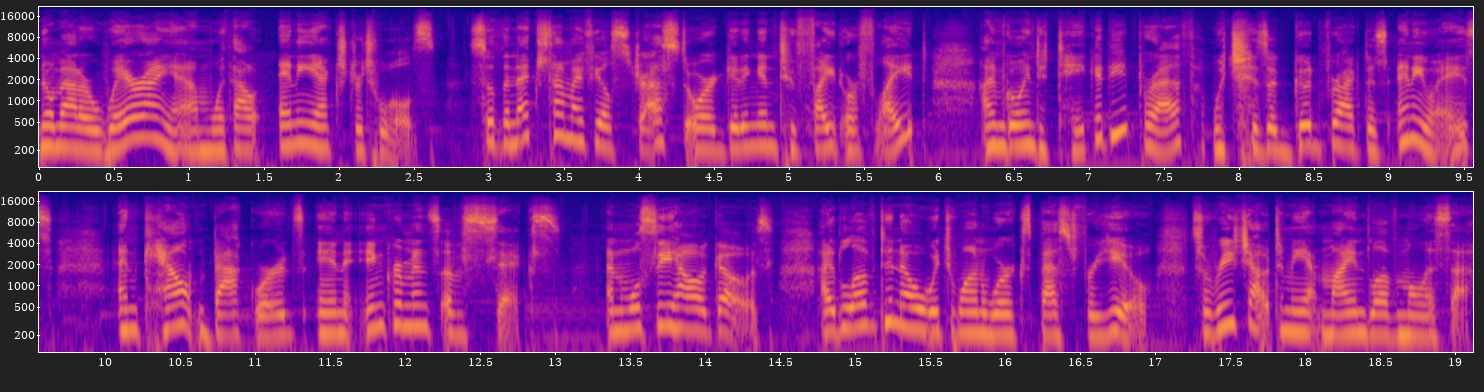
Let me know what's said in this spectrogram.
no matter where I am without any extra tools. So the next time I feel stressed or getting into fight or flight, I'm going to take a deep breath, which is a good practice, anyways, and count backwards in increments of six and we'll see how it goes. I'd love to know which one works best for you, so reach out to me at MindLove Melissa.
